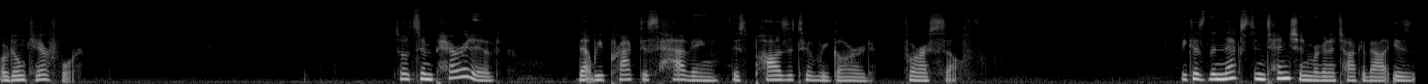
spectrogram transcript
or don't care for. So it's imperative that we practice having this positive regard for ourselves. Because the next intention we're going to talk about is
